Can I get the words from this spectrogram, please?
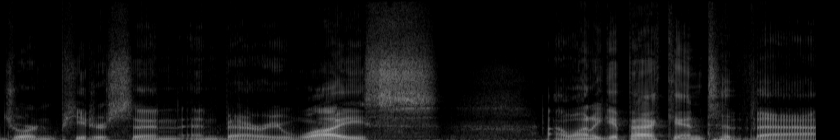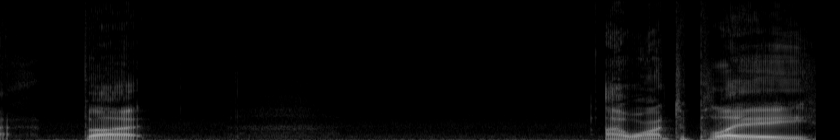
Jordan Peterson and Bari Weiss. I want to get back into that, but I want to play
